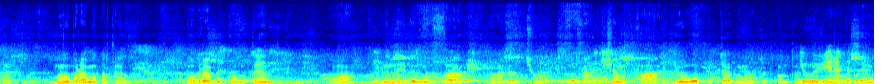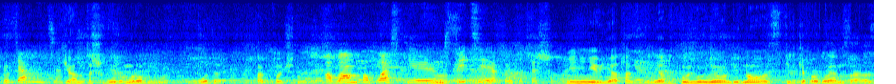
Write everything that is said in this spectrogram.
Так. Ми обираємо контент. Ми обираємо контент. Ми не йдемо за глядачем, за глядачем, а його підтягуємо під контент. І ви Будемо вірите, що робити він так. підтягнеться? Я не те, що вірю, ми робимо. Буде так, так точно. буде. А вам поплавські Ну. мститься якось за те, що ви Ні, ні, ні, я так я думаю, у нього бідного стільки проблем зараз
